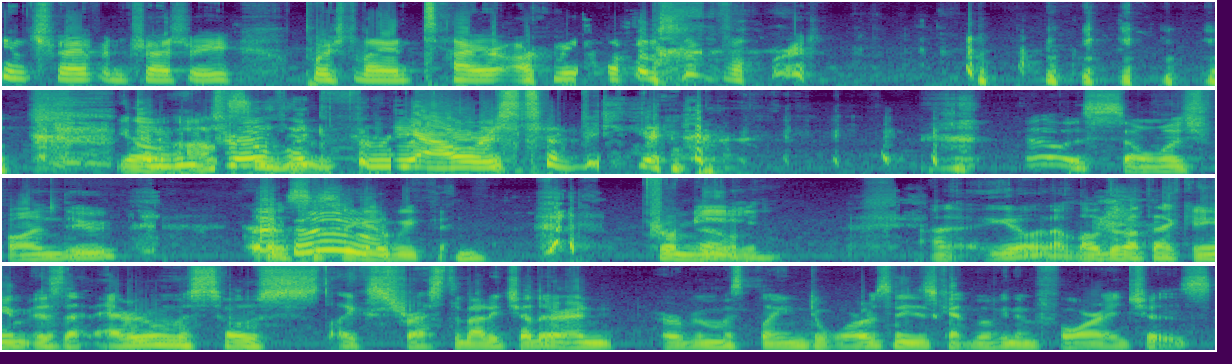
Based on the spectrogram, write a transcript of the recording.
in Triumph and Treachery pushed my entire army off of the board. Yo, and we honestly, drove like three hours to be there. that was so much fun, dude. That was such a good weekend for me. Uh, you know what I loved about that game is that everyone was so like stressed about each other, and Urban was playing dwarves, and he just kept moving them four inches,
